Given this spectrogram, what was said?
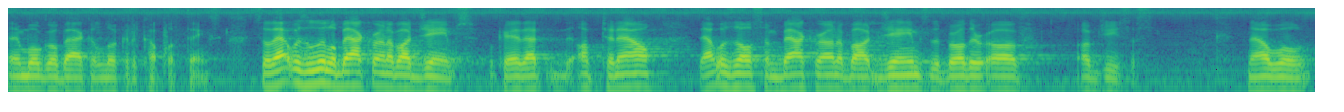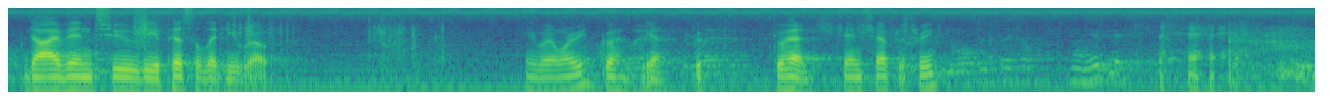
and we'll go back and look at a couple of things. So that was a little background about James. Okay, that up to now, that was all some background about James, the brother of, of Jesus. Now we'll dive into the epistle that he wrote. Anybody want to read? Go ahead. Yeah. Go, go ahead. James chapter 3.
